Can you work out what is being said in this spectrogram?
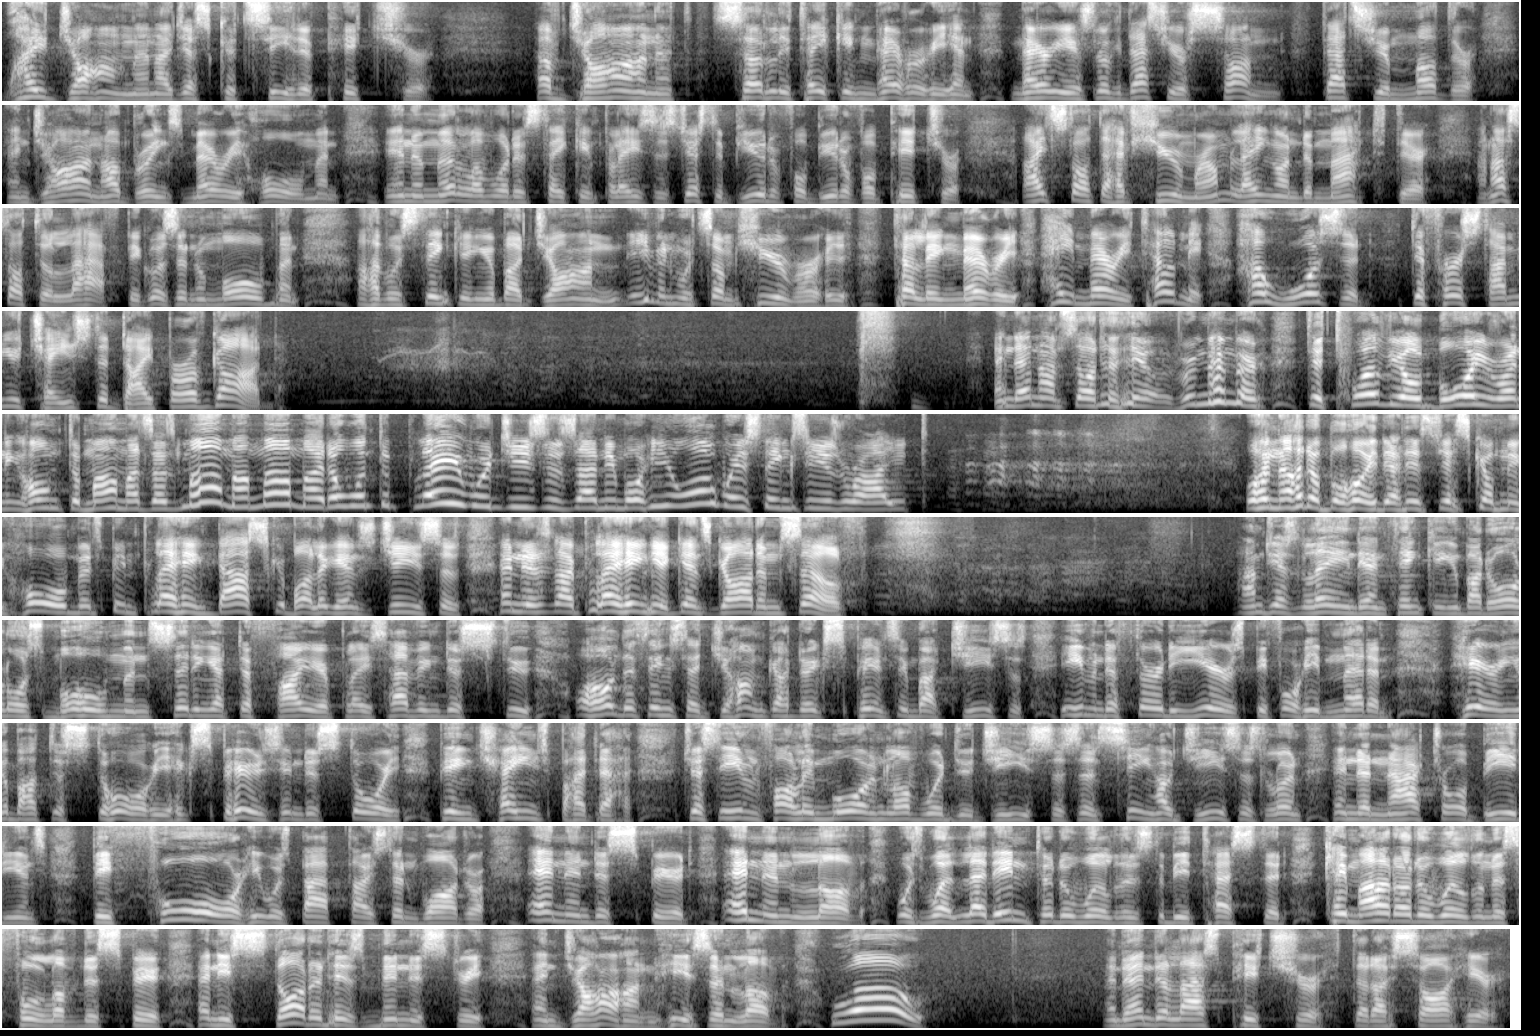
Why John? And I just could see the picture of John suddenly taking Mary, and Mary is looking, that's your son, that's your mother. And John now brings Mary home, and in the middle of what is taking place is just a beautiful, beautiful picture. I start to have humor. I'm laying on the mat there, and I start to laugh because in a moment I was thinking about John, even with some humor, telling Mary, Hey, Mary, tell me, how was it the first time you changed the diaper of God? And then I'm starting to think, remember the 12 year old boy running home to mama says, Mama, Mama, I don't want to play with Jesus anymore. He always thinks he's right. or another boy that is just coming home, it's been playing basketball against Jesus, and it's like playing against God Himself. I'm just laying there and thinking about all those moments, sitting at the fireplace, having the stew, all the things that John got to experiencing about Jesus, even the 30 years before he met him, hearing about the story, experiencing the story, being changed by that, just even falling more in love with Jesus and seeing how Jesus learned in the natural obedience before he was baptized in water and in the Spirit and in love, was led into the wilderness to be tested, came out of the wilderness full of the Spirit, and he started his ministry. And John, he is in love. Whoa! And then the last picture that I saw here,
